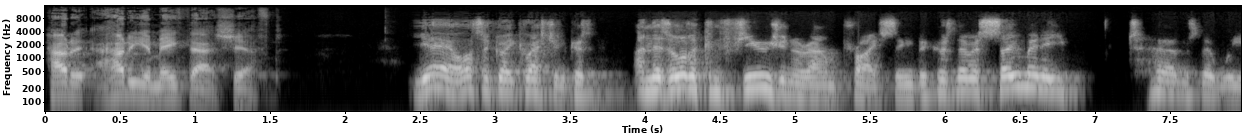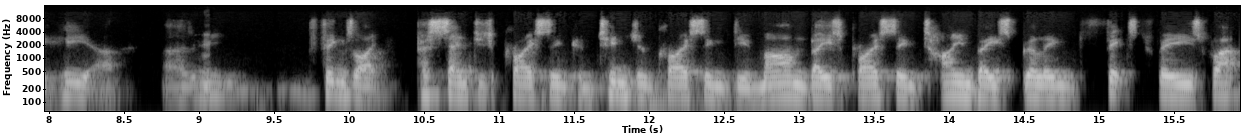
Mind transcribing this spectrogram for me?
how do how do you make that shift? Yeah, well, that's a great question because and there's a lot of confusion around pricing because there are so many terms that we hear. Uh, mm. Things like percentage pricing, contingent pricing, demand based pricing, time based billing, fixed fees, flat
